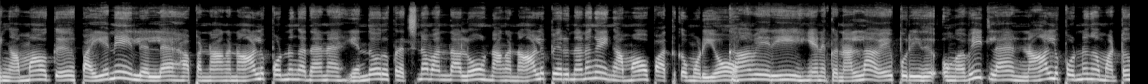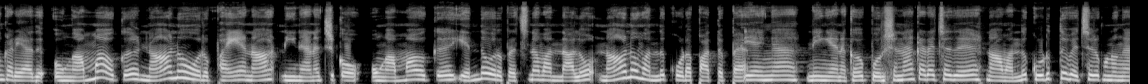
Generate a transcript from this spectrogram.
எங்க அம்மாவுக்கு பையனே இல்லைல்ல. அப்ப நாங்க நாலு பொண்ணுங்க தானே. எந்த ஒரு பிரச்சனை வந்தாலும் நாங்க நாலு பேர் தானேங்க எங்க அம்மாவை பார்த்துக்க முடியும். காவேரி எனக்கு நல்லாவே புரியுது. உங்கள் வீட்டில் நாலு பொண்ணுங்க மட்டும் கிடையாது. உங்கள் அம்மாவுக்கு நானும் ஒரு பையனா நீ நினச்சிக்கோ. உங்கள் அம்மாவுக்கு எந்த ஒரு பிரச்சனை வந்தாலும் நானும் வந்து கூட பார்த்துப்பேன். ஏங்க நீங்கள் எனக்கு புருஷனா கிடைச்சது நான் வந்து கொடுத்து வச்சிருக்கணுங்க.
